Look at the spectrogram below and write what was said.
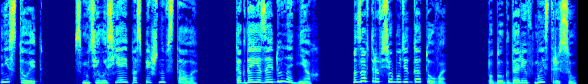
Не стоит. Смутилась я и поспешно встала. Тогда я зайду на днях. Завтра все будет готово. Поблагодарив Мейстресу,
